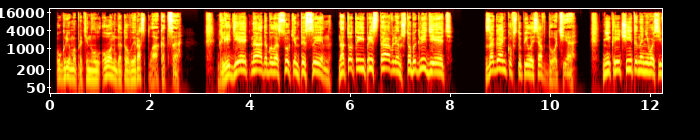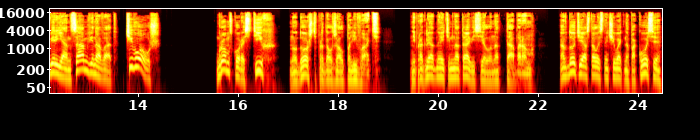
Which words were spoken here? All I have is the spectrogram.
— угрюмо протянул он, готовый расплакаться. «Глядеть надо было, сукин ты сын! На то ты и приставлен, чтобы глядеть!» За Ганьку вступилась Авдотья. «Не кричи ты на него, северьян, сам виноват. Чего уж?» Гром скоро стих, но дождь продолжал поливать. Непроглядная темнота висела над табором. Авдотья осталась ночевать на покосе,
